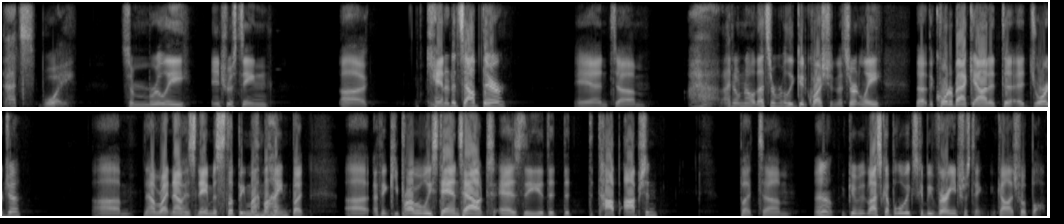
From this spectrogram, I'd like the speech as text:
that's, boy, some really interesting uh, candidates out there, and um, ah, I don't know. That's a really good question. That's certainly the, the quarterback out at uh, at Georgia. Um, now, right now, his name is slipping my mind, but uh, I think he probably stands out as the the, the, the top option. But um, I don't know. Last couple of weeks could be very interesting in college football.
